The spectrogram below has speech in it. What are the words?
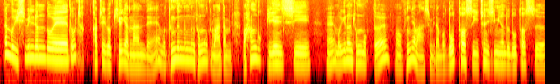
그다음 뭐 21년도에도 갑자기 뭐 기억이 안 나는데 뭐 등등등등 종목들 많았단 말이에요. 뭐 한국 BNC 예, 뭐 이런 종목들 어, 굉장히 많았습니다. 뭐 노터스 2022년도 노터스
